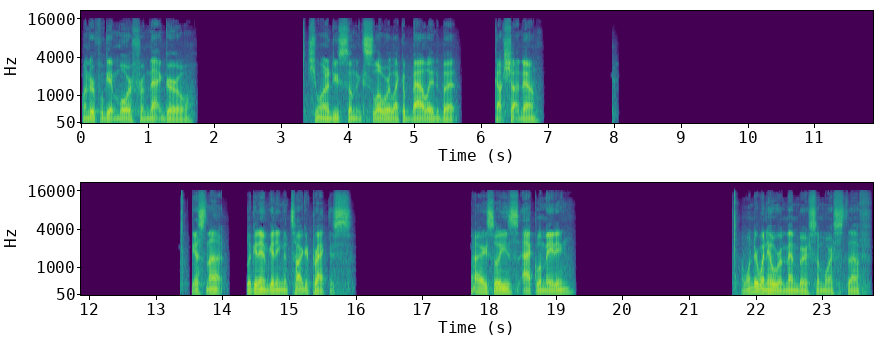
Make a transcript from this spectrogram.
Wonder if we'll get more from that girl. She want to do something slower like a ballad, but got shot down. Guess not. Look at him getting the target practice. Alright, so he's acclimating. I wonder when he'll remember some more stuff.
